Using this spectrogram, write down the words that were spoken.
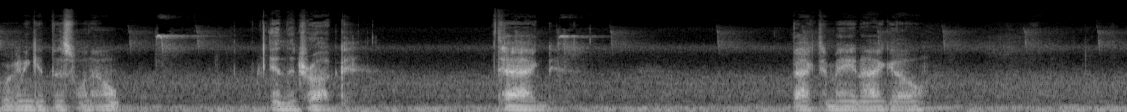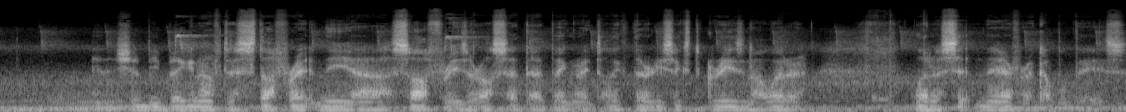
we're going to get this one out in the truck, tagged. Back to Maine I go. Should be big enough to stuff right in the uh, soft freezer. I'll set that thing right to like 36 degrees and I'll let her let her sit in there for a couple days.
